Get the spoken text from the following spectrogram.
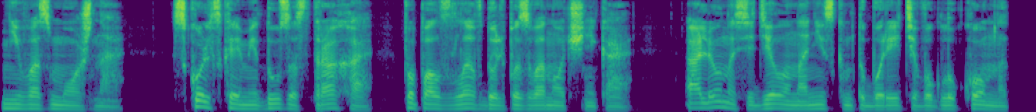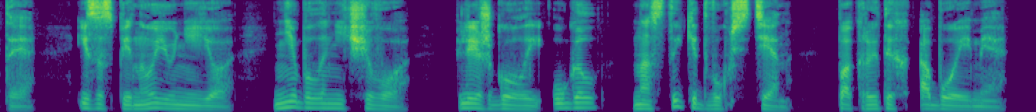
невозможно. Скользкая медуза страха поползла вдоль позвоночника. Алена сидела на низком табурете в углу комнаты, и за спиной у нее не было ничего, лишь голый угол на стыке двух стен, покрытых обоями.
